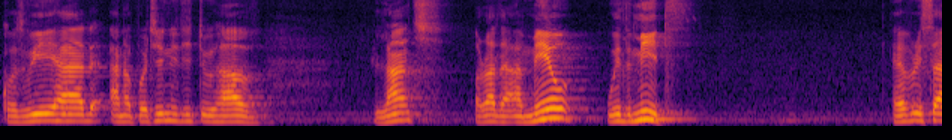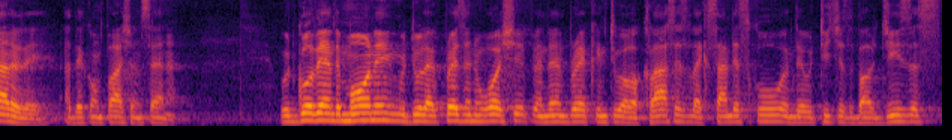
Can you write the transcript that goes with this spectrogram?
because we had an opportunity to have lunch, or rather a meal with meat every Saturday at the Compassion Center. We'd go there in the morning, we'd do like praise and worship, and then break into our classes like Sunday school, and they would teach us about Jesus.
